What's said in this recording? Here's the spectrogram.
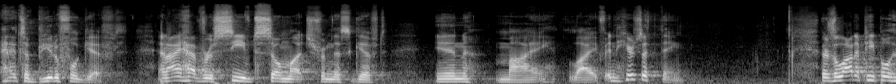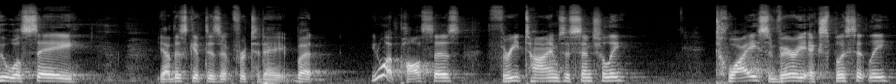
And it's a beautiful gift. And I have received so much from this gift in my life. And here's the thing there's a lot of people who will say, yeah, this gift isn't for today. But you know what Paul says three times essentially? Twice, very explicitly,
